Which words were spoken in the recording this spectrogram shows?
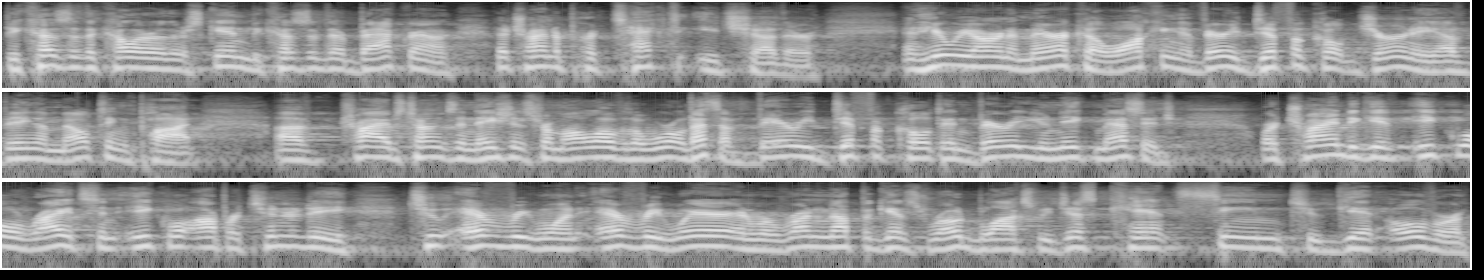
because of the color of their skin, because of their background. They're trying to protect each other. And here we are in America walking a very difficult journey of being a melting pot of tribes, tongues, and nations from all over the world. That's a very difficult and very unique message. We're trying to give equal rights and equal opportunity to everyone everywhere, and we're running up against roadblocks we just can't seem to get over.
